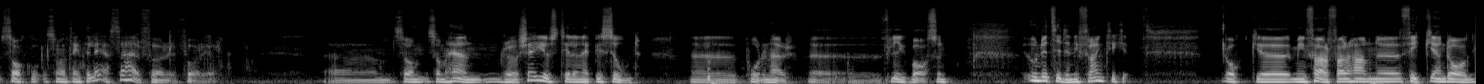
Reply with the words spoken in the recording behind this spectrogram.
sak som jag tänkte läsa här för, för er. som, som hänrör sig just till en episod Eh, på den här eh, flygbasen under tiden i Frankrike. Och eh, min farfar han fick en dag,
